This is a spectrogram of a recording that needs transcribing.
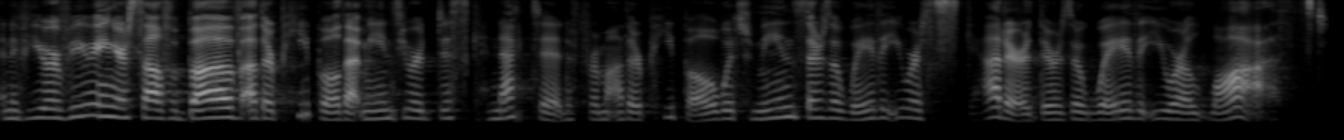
And if you are viewing yourself above other people, that means you are disconnected from other people, which means there's a way that you are scattered, there's a way that you are lost.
